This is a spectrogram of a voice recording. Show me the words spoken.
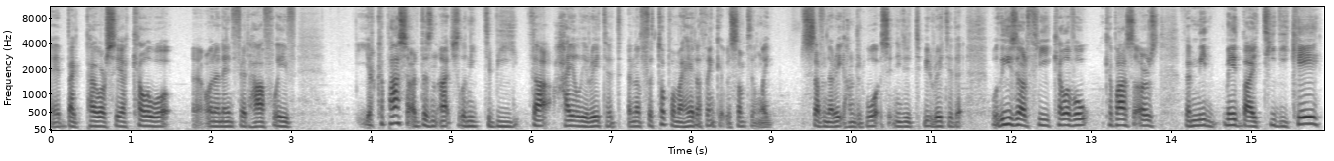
a big power, say a kilowatt uh, on an end-fed half-wave, your capacitor doesn't actually need to be that highly rated. And off the top of my head, I think it was something like seven or eight hundred watts it needed to be rated at. Well, these are three kilovolt capacitors. They're made, made by TDK,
